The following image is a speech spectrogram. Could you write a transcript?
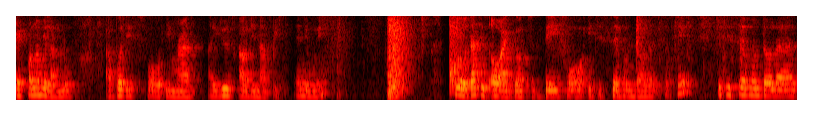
Economy low. I bought this for imran. I use Aldi nappy. Anyway. So that is all i got today for 87 dollars okay? 87 dollars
